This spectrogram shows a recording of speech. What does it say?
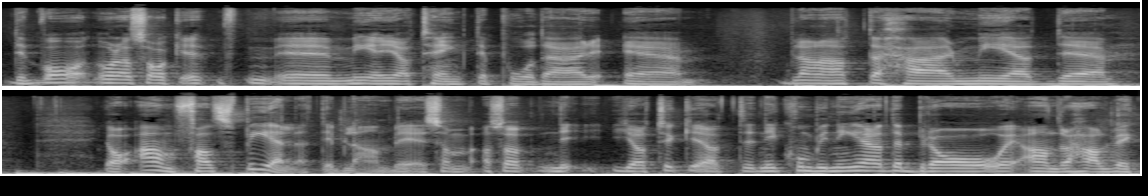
det var några saker eh, mer jag tänkte på där. Ehm, bland annat det här med eh, ja, anfallsspelet ibland. Det är som, alltså, ni, jag tycker att ni kombinerade bra och i andra halvlek,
